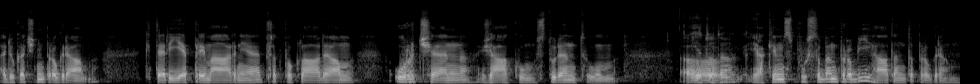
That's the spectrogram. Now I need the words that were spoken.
edukační program, který je primárně, předpokládám, určen žákům, studentům. Je to tak? Jakým způsobem probíhá tento program?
